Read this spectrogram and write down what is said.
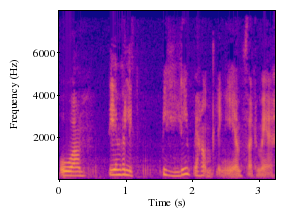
Och det är en väldigt billig behandling jämfört med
